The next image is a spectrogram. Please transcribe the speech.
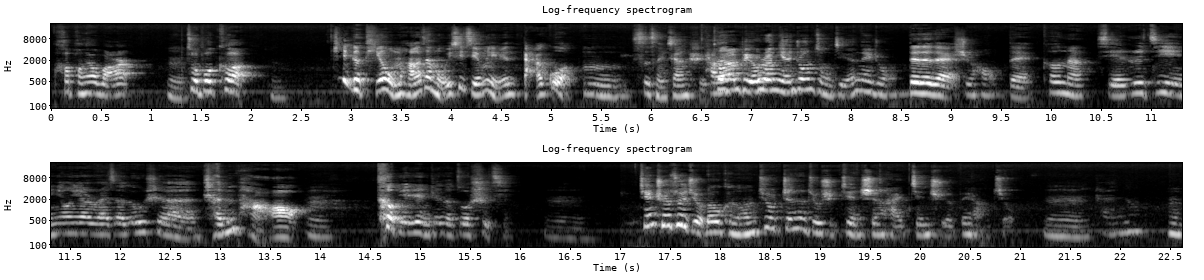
和朋友玩儿，嗯。做播客，嗯这个题我们好像在某一期节目里面答过，嗯，似曾相识。好像比如说年终总结那种。对对对。时候，对，Kona？写日记、New Year Resolution、晨跑，嗯。特别认真的做事情。嗯。坚持最久的，我可能就真的就是健身，还坚持的非常久。嗯，还呢？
